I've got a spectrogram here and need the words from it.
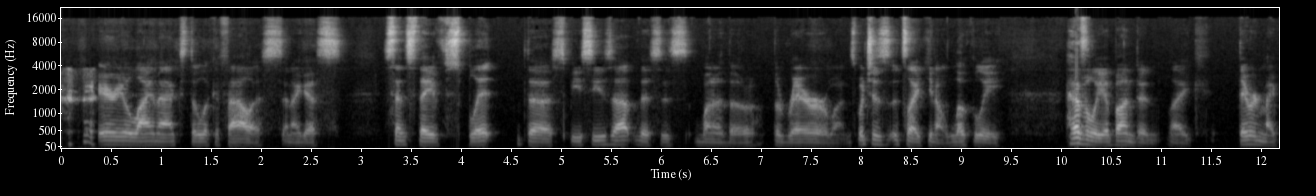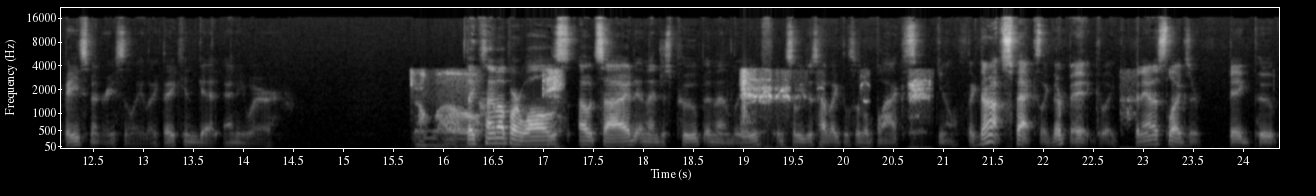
Ariolimax dolichophallus, and I guess since they've split the species up, this is one of the the rarer ones, which is it's like you know locally heavily abundant. Like they were in my basement recently. Like they can get anywhere. Oh wow. They climb up our walls outside and then just poop and then leave. And so we just have like this little black, you know, like they're not specks, like they're big. Like banana slugs are big poop.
